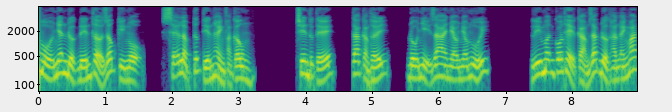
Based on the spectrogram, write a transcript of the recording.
hồ nhân được đến thở dốc kỳ ngộ, sẽ lập tức tiến hành phản công. Trên thực tế, ta cảm thấy, đồ nhị ra nhéo nhéo mũi. Lý Mẫn có thể cảm giác được hắn ánh mắt,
